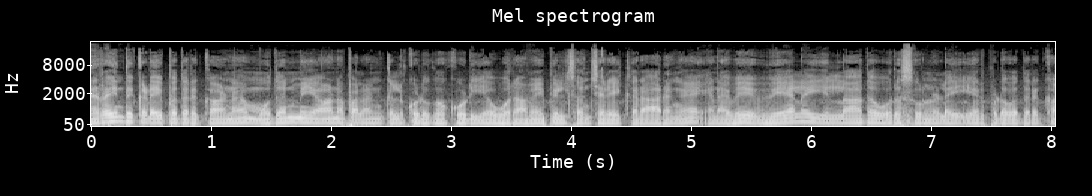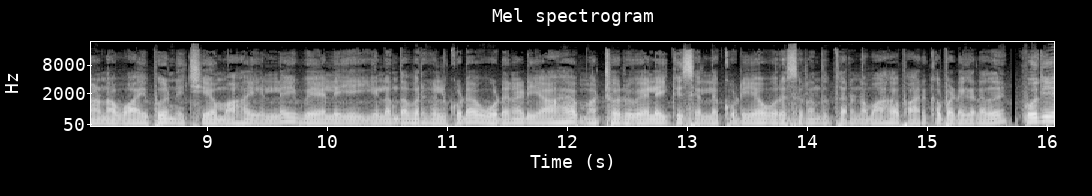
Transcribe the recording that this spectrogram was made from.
நிறைந்து கிடைப்பதற்கான முதன்மையான பலன்கள் கொடுக்கக்கூடிய ஒரு அமைப்பில் சஞ்சரிக்கிறாருங்க. எனவே வேலை இல்லாத ஒரு சூழ்நிலை ஏற்படுவதற்கான வாய்ப்பு நிச்சயமாக இல்லை. வேலையை இழந்தவர்கள் கூட உடனடியாக மற்றொரு வேலைக்கு செல்லக்கூடிய ஒரு சிறந்த தருணமாக பார்க்கப்படுகிறது. புதிய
